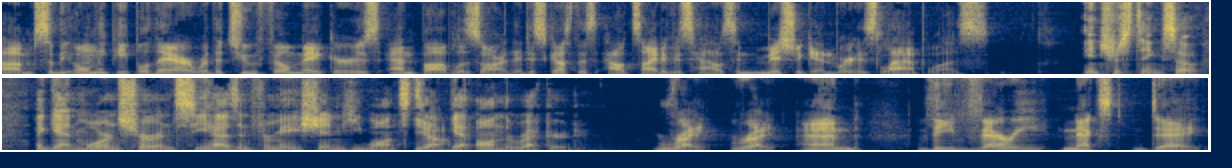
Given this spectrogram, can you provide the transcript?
Um, so the only people there were the two filmmakers and Bob Lazar. They discussed this outside of his house in Michigan, where his lab was. Interesting. So again, more insurance. He has information he wants to Yeah. get on the record. Right, right. And The very next day,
